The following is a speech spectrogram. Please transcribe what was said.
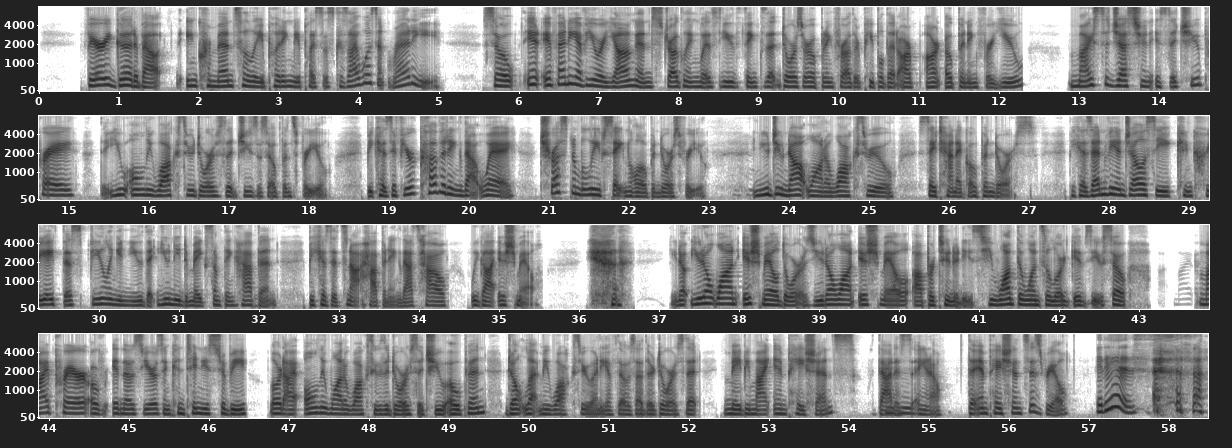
very good about incrementally putting me places because I wasn't ready. So, if any of you are young and struggling with you think that doors are opening for other people that aren't, aren't opening for you, my suggestion is that you pray that you only walk through doors that Jesus opens for you. Because if you're coveting that way, trust and believe Satan will open doors for you. And you do not want to walk through satanic open doors because envy and jealousy can create this feeling in you that you need to make something happen because it's not happening. That's how we got Ishmael. you know, you don't want Ishmael doors. You don't want Ishmael opportunities. You want the ones the Lord gives you. So my prayer over in those years and continues to be, Lord, I only want to walk through the doors that you open. Don't let me walk through any of those other doors that maybe my impatience, That mm-hmm. is, you know, the impatience is real. It is.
